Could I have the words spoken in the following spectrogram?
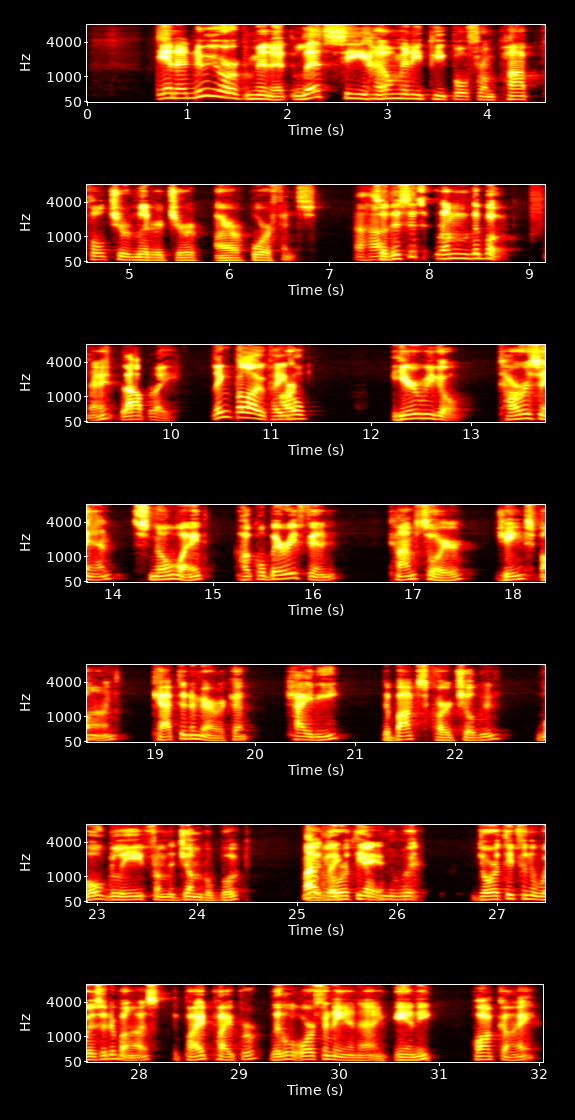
In a New York minute, let's see how many people from pop culture literature are orphans. Uh-huh. So this is from the book, right? Lovely. Link below, people. Here we go. Tarzan, Snow White, Huckleberry Finn, Tom Sawyer, James Bond, Captain America, Heidi, the Boxcar Children, Mowgli from the Jungle Book, uh, Dorothy, yeah. from the, Dorothy from the Wizard of Oz, the Pied Piper, Little Orphan Anna, Annie, Hawkeye,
